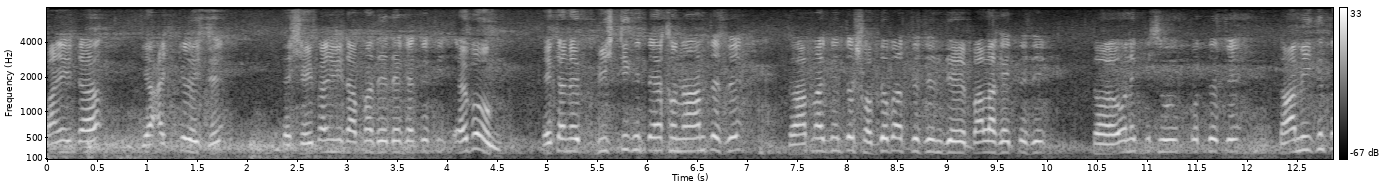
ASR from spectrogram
পানিটা যে আটকে রয়েছে, তো সেই পানিটা আপনাদের দেখাতেছি এবং এখানে বৃষ্টি কিন্তু এখন নামতেছে। তো আপনারা কিন্তু শব্দ পাচ্ছেন যে বালা খাইতেছে, তো অনেক কিছু করতেছে। তো আমি কিন্তু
